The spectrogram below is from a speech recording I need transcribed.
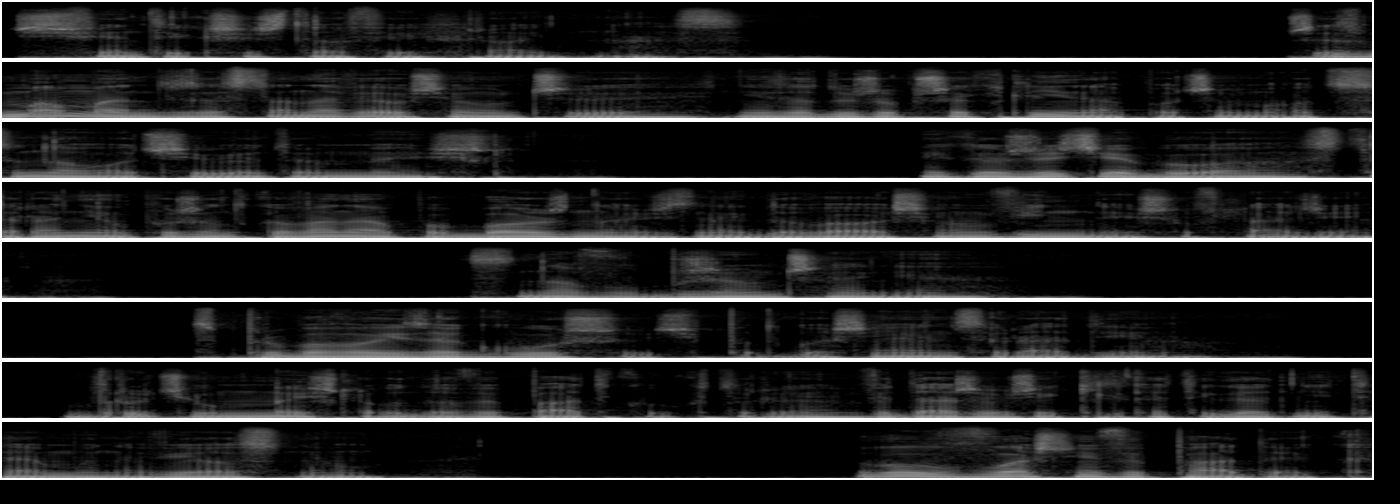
Święty Krzysztofie, chroń nas. Przez moment zastanawiał się, czy nie za dużo przeklina, po czym odsunął od siebie tę myśl. Jego życie było starannie uporządkowane, a pobożność znajdowała się w innej szufladzie. Znowu brzęczenie. Spróbował je zagłuszyć, podgłaśniając radio. Wrócił myślą do wypadku, który wydarzył się kilka tygodni temu na wiosnę. To był właśnie wypadek.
